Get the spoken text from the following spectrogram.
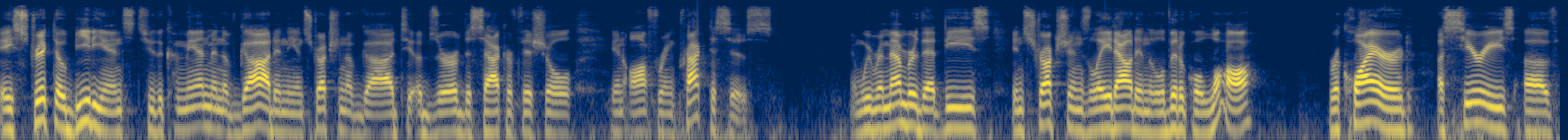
a strict obedience to the commandment of God and the instruction of God to observe the sacrificial and offering practices. And we remember that these instructions laid out in the Levitical law required a series of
